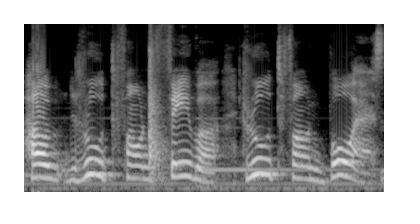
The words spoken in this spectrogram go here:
how Ruth found favor, Ruth found Boaz,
